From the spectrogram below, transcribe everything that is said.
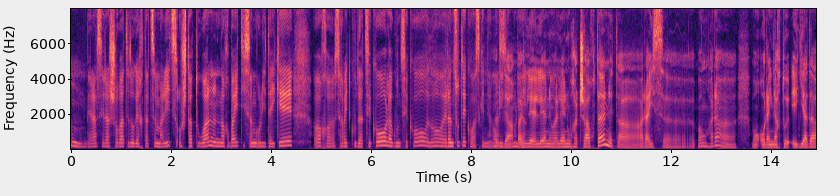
Hmm, beraz, eraso bat edo gertatzen balitz, ostatuan norbait izango litaike, hor eh, zerbait kudatzeko, laguntzeko, edo erantzuteko azkenean. Hori da, bai, lehen, lehen urratxa aurten, eta araiz, uh, bon, ara, bon, orain hartu egia da,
